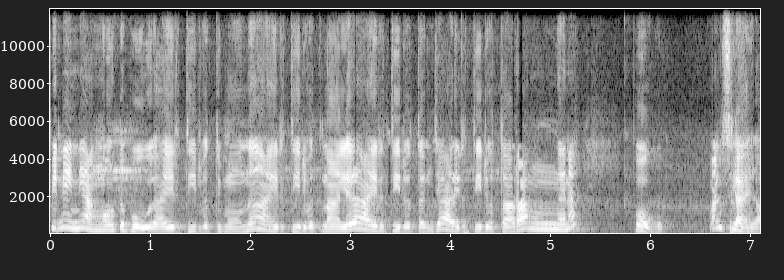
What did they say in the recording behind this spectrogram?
പിന്നെ ഇനി അങ്ങോട്ട് പോകും ആയിരത്തി ഇരുപത്തി മൂന്ന് ആയിരത്തി ഇരുപത്തിനാല് ആയിരത്തി ഇരുപത്തഞ്ച് ആയിരത്തി ഇരുപത്താറ് അങ്ങനെ പോകും. മനസ്സിലായോ?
